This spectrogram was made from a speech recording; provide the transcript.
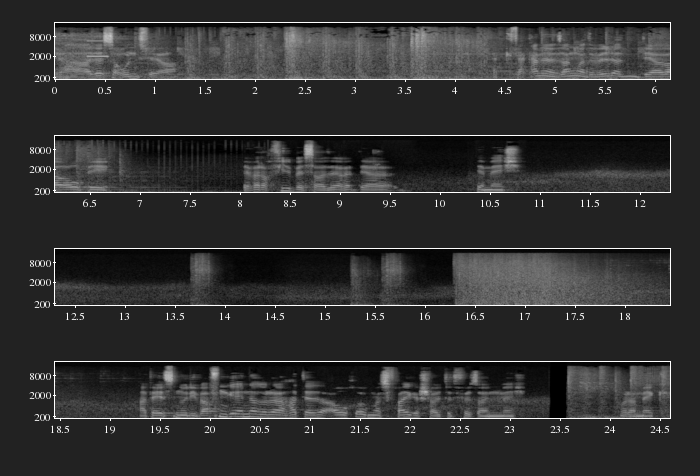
Ja, das ist unfair. Da kann er sagen, was er will, der war OP. Der war doch viel besser, der, der, der Mech. Hat er jetzt nur die Waffen geändert oder hat er auch irgendwas freigeschaltet für seinen Mech? Oder Mech?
